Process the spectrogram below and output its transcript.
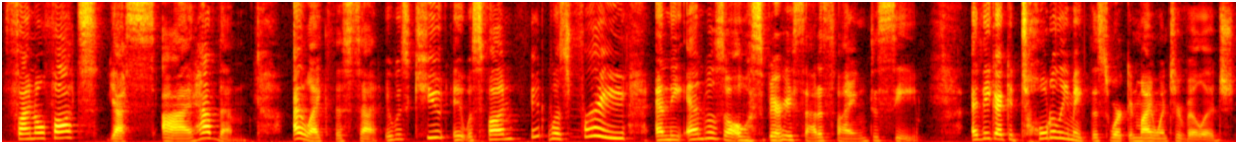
Final thoughts? Yes, I have them. I like this set. It was cute, it was fun, it was free, and the end result was very satisfying to see. I think I could totally make this work in my winter village.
